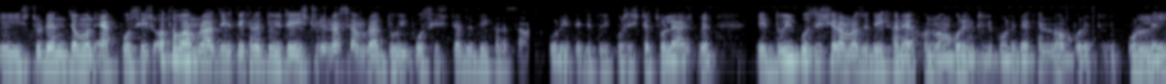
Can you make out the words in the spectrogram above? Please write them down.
এই স্টুডেন্ট যেমন ১.২৫ অথবা আমরা যেহেতু এখানে ২ টা স্টুডেন্ট আছে আমরা ২.২৫ টা যদি এখানে সার্চ করি তো যে ২.২৫ টা চলে আসবে। এই ২.২৫ এর আমরা যদি এখানে এখন নম্বর এন্ট্রি করি দেখেন নম্বর এন্ট্রি করলেই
